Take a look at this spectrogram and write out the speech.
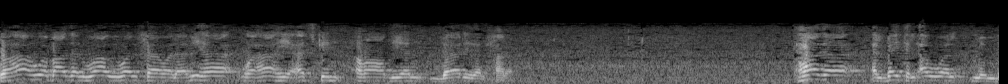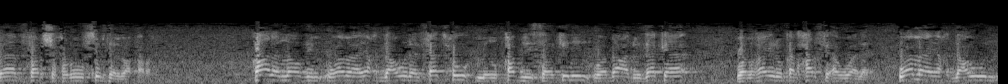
وها هو بعد الواو والفا ولامها وها هي أسكن راضيا باردا حلا هذا البيت الأول من باب فرش حروف سورة البقرة. قال الناظم وما يخدعون الفتح من قبل ساكن وبعد ذكى والغير كالحرف أولا. وما يخدعون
